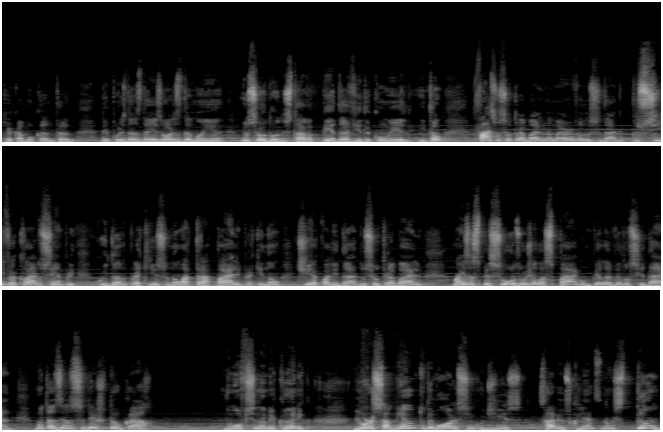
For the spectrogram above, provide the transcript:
que acabou cantando depois das 10 horas da manhã e o seu dono estava pé da vida com ele. Então, Faça o seu trabalho na maior velocidade possível, é claro, sempre cuidando para que isso não atrapalhe, para que não tire a qualidade do seu trabalho, mas as pessoas hoje elas pagam pela velocidade. Muitas vezes você deixa o teu carro numa oficina mecânica e o orçamento demora cinco dias, sabe? Os clientes não estão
